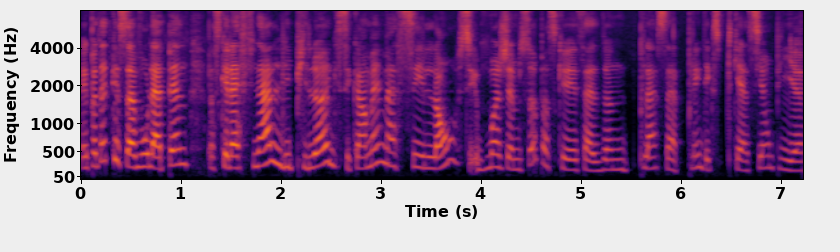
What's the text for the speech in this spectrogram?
Peut-être que ça vaut la peine, parce que la finale, l'épilogue, c'est quand même assez long. Moi, j'aime ça parce que ça donne place à plein d'explications, puis euh,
